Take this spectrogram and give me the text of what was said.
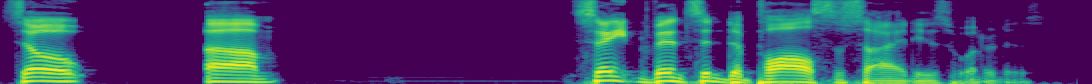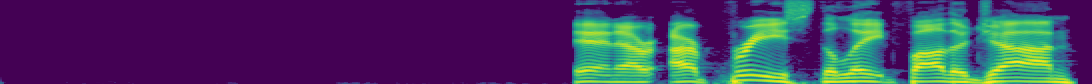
So um, St. Vincent de Paul Society is what it is. And our, our priest, the late Father John,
